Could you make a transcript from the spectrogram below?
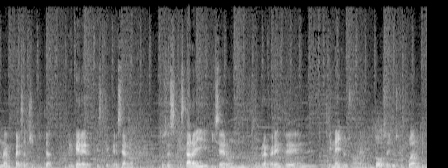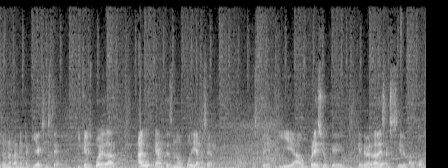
una empresa chiquita que querer este, crecer. ¿no? Entonces estar ahí y ser un, referente en, ellos, en, todos ellos que puedan utilizar una herramienta que ya existe y que les puede dar algo que antes no podían hacer este, y a un precio que, que de verdad es accesible para todos.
